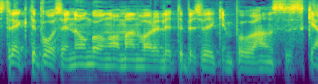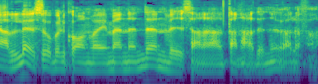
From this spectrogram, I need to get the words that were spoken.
sträckte på sig. Någon gång har man varit lite besviken på hans skalle, Sobel Conway, men den visade han att han hade nu i alla fall.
